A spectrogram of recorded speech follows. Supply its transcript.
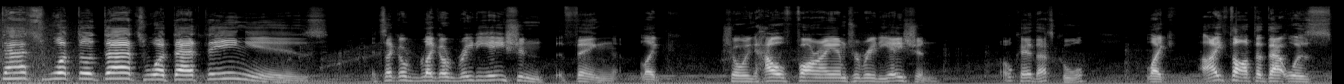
That's what the that's what that thing is. It's like a like a radiation thing, like showing how far I am to radiation. Okay, that's cool. Like I thought that that was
